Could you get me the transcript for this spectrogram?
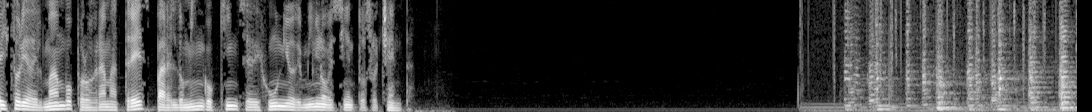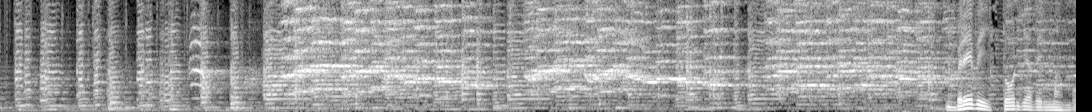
Historia del Mambo, programa 3 para el domingo 15 de junio de 1980. Breve Historia del Mambo.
